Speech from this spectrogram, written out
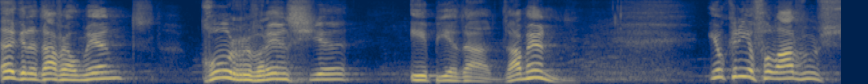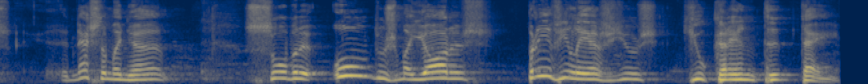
agradavelmente, com reverência e piedade. Amém. Eu queria falar-vos nesta manhã sobre um dos maiores privilégios que o crente tem.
